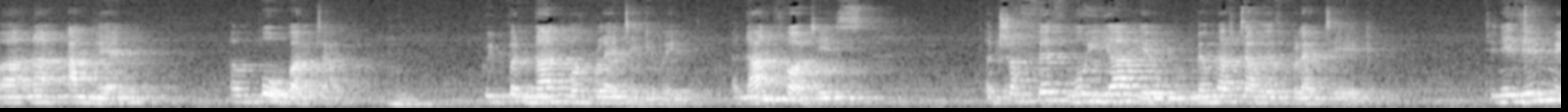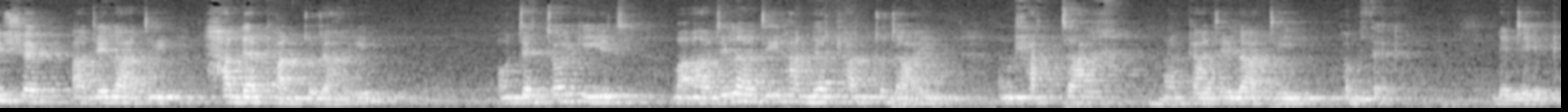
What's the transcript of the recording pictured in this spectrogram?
mae yna angen yn bob ardal. Hmm. Dwi bynnag mor bledig i fi. Yn anffodus, y drafferth mwyaf yw mewn ardawydd gwledig, dyn ni ddim eisiau adeiladu hanner cant o dau, ond eto i gyd mae adeiladu hanner cant o dau yn rhatach ac adeiladu 15 neu 10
